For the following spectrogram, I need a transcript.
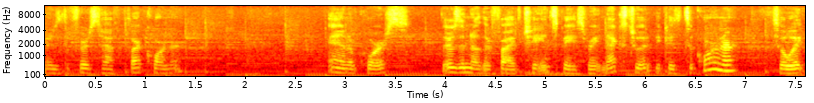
There's the first half of our corner. And of course, there's another five chain space right next to it because it's a corner, so it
